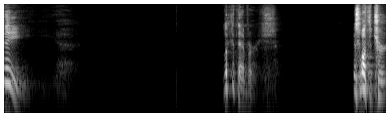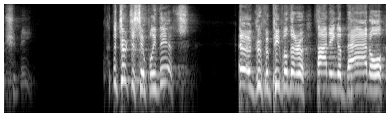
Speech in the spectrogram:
thee. Look at that verse. It's what the church should be. The church is simply this a group of people that are fighting a battle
